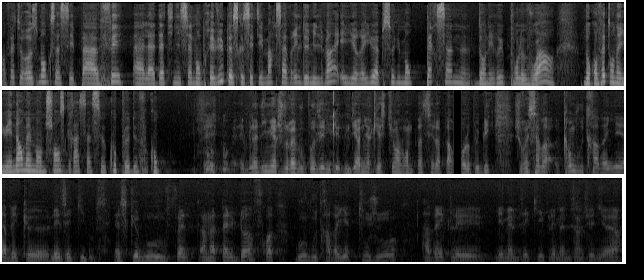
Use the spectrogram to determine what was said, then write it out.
en fait, heureusement que ça s'est pas fait à la date initialement prévue parce que c'était mars-avril 2020 et il y aurait eu absolument personne dans les rues pour le voir. Donc en fait, on a eu énormément de chance grâce à ce couple de faucons. Vladimir, je voudrais vous poser une, dernière question avant de passer la parole au public. Je voudrais savoir, quand vous travaillez avec euh, les équipes, est-ce que vous faites un appel d'offres ou vous travaillez toujours avec les, mêmes équipes, les mêmes ingénieurs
